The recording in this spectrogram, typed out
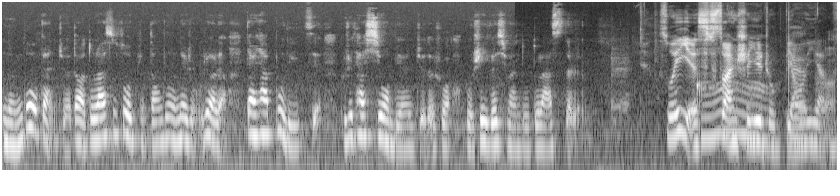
能够感觉到杜拉斯作品当中的那种热量，但是他不理解，可是他希望别人觉得说我是一个喜欢读杜拉斯的人，所以也算是一种表演了。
